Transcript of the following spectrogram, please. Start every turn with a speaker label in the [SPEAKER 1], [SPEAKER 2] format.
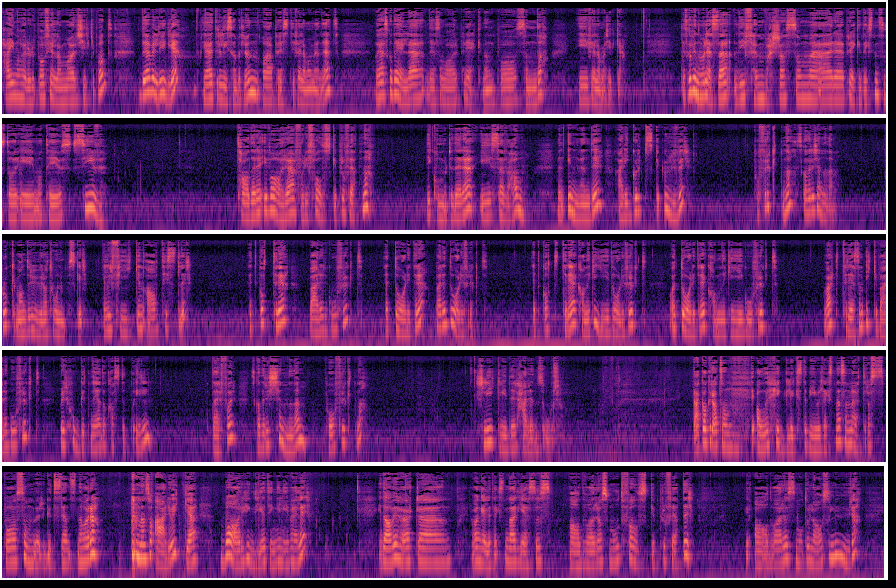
[SPEAKER 1] Hei, nå hører du på Fjellhamar kirkepodd. Det er veldig hyggelig. Jeg heter Elisabeth Lund og er prest i Fjellhamar menighet. Og jeg skal dele det som var prekenen på søndag i Fjellhamar kirke. Jeg skal begynne med å lese de fem versa som er prekenteksten som står i Matteus 7. Ta dere i vare for de falske profetene. De kommer til dere i saueham men innvendig er de glupske ulver. På fruktene skal dere kjenne dem. Plukker man druer av tornebusker, eller fiken av tistler? Et godt tre bærer god frukt, et dårlig tre bærer dårlig frukt. Et godt tre kan ikke gi dårlig frukt, og et dårlig tre kan ikke gi god frukt. Hvert tre som ikke bærer god frukt, blir hugget ned og kastet på ilden. Derfor skal dere kjenne dem på fruktene. Slik lyder Herrens ord. Det er ikke akkurat sånn de aller hyggeligste bibeltekstene som møter oss på sommergudstjenestene våre. Men så er det jo ikke bare hyggelige ting i livet heller. I dag har vi hørt eh, evangelieteksten der Jesus advarer oss mot falske profeter. Vi advares mot å la oss lure,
